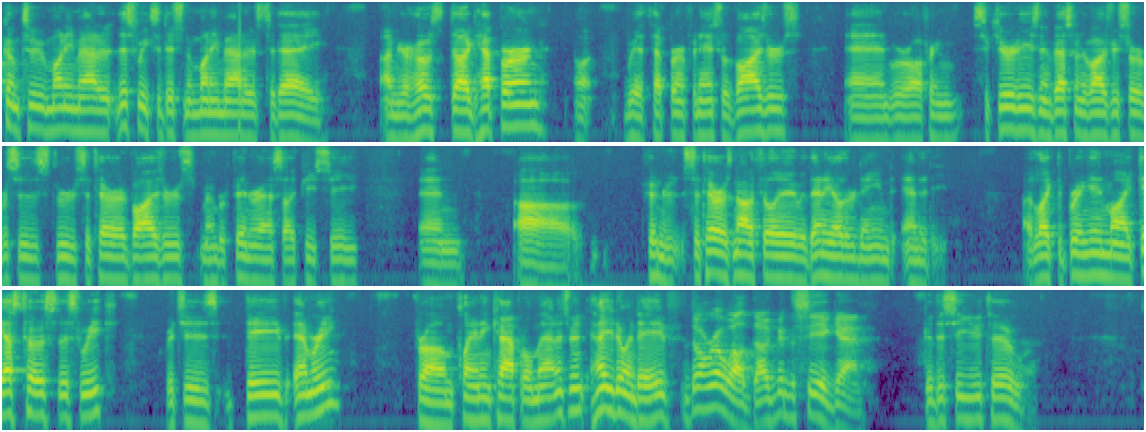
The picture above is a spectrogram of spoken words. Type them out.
welcome to Money Matters, this week's edition of Money Matters Today. I'm your host, Doug Hepburn, uh, with Hepburn Financial Advisors, and we're offering securities and investment advisory services through Cetera Advisors, member FINRA, SIPC, and uh, Cetera is not affiliated with any other named entity. I'd like to bring in my guest host this week, which is Dave Emery from Planning Capital Management. How you doing, Dave? Doing real well, Doug. Good to see you again. Good to see you too.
